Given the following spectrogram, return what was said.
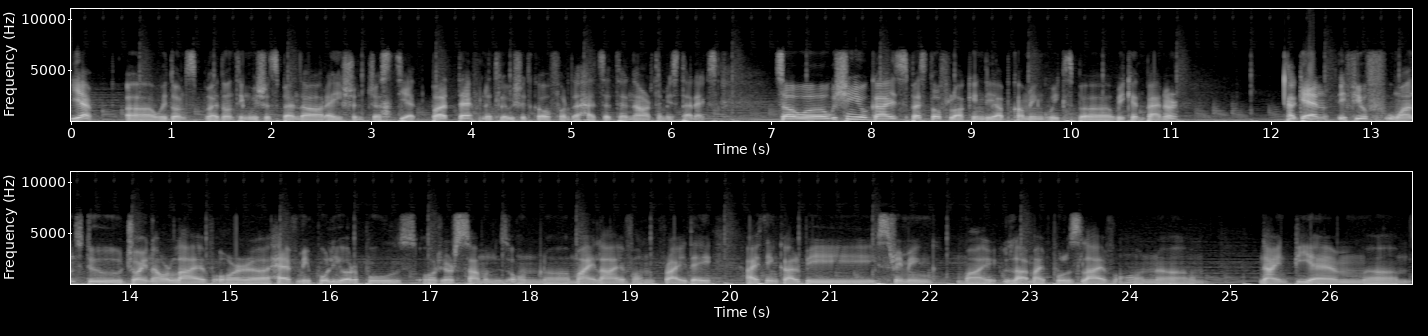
yeah, uh, we don't I don't think we should spend our ancient just yet, but definitely we should go for the Hatset and Artemis 10x. So uh, wishing you guys best of luck in the upcoming week's uh, weekend banner. Again, if you want to join our live or uh, have me pull your pulls or your summons on uh, my live on Friday, I think I'll be streaming my my pulls live on um, 9 p.m. Um,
